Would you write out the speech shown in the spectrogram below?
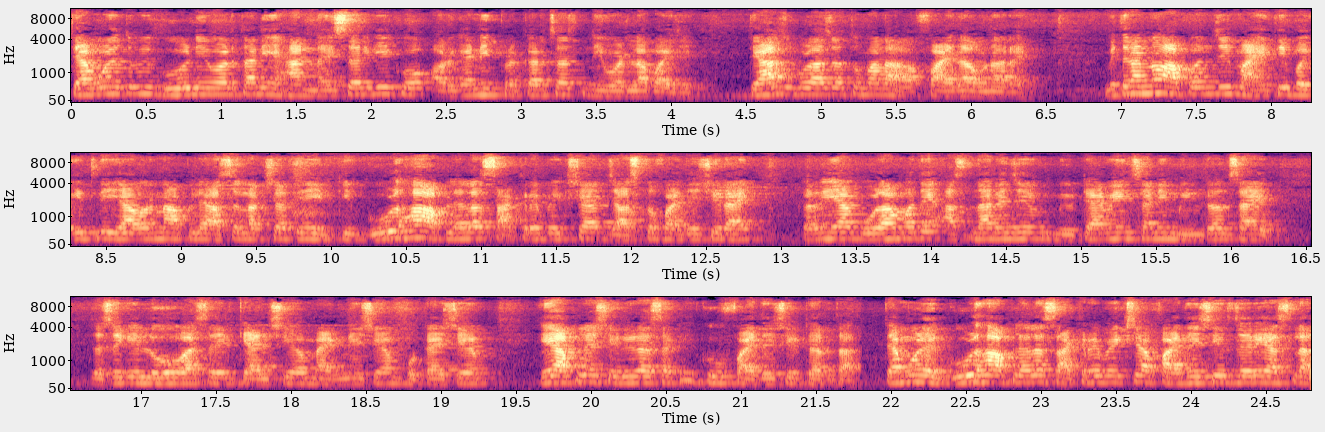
त्यामुळे तुम्ही गुळ निवडताना हा नैसर्गिक व ऑर्गॅनिक प्रकारचाच निवडला पाहिजे. त्याच गुळाचा तुम्हाला फायदा होणार आहे. मित्रांनो आपण जी माहिती बघितली यावरनं आपल्या असं लक्षात येईल की गुळ हा आपल्याला साखरेपेक्षा जास्त फायदेशीर आहे. कारण या गुळामध्ये असणारे जे व्हिटॅमिन्स आणि मिनरल्स आहेत जसे की लोह असेल कॅल्शियम मॅग्नेशियम पोटॅशियम हे आपल्या शरीरासाठी खूप फायदेशीर ठरतात. त्यामुळे गुळ हा आपल्याला साखरेपेक्षा फायदेशीर जरी असला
